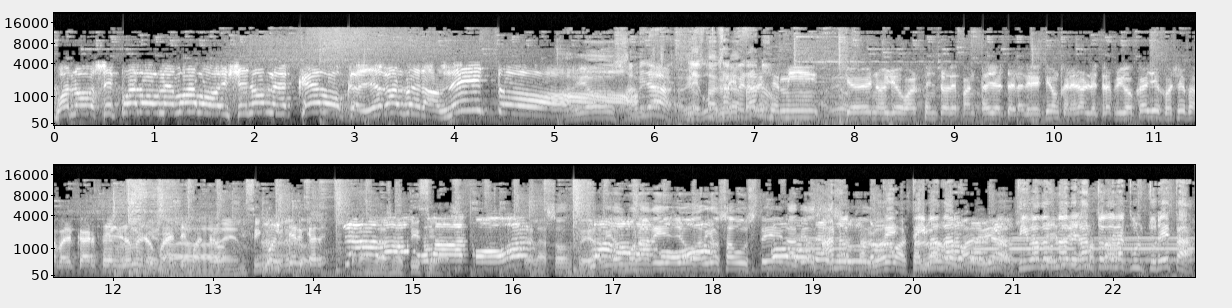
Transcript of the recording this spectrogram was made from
Bueno, si puedo me muevo y si no me quedo, que llega el veranito. Adiós. Ah, mira, le gusta el Me verano. parece a mí que hoy no llego al centro de pantallas de la Dirección General de Tráfico, calle Josefa Valcárcel, número 44, En cinco muy minutos cerca de... las noticias de las 11. Adiós, Monaguillo. Adiós, Agustín. Adiós, Ah, no. Hasta luego, te, hasta te iba a dar, te iba a dar un adelanto de la cultureta.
